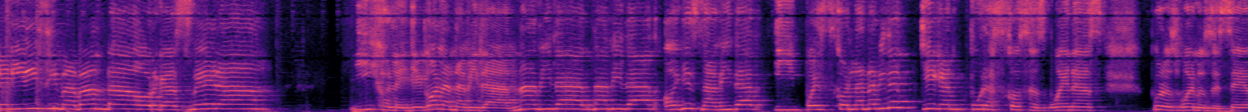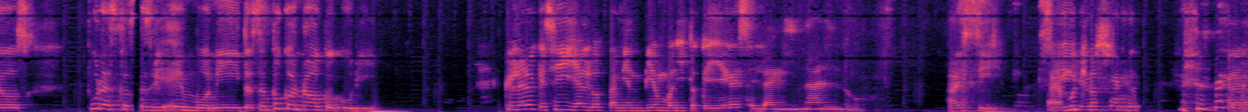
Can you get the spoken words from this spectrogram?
Queridísima banda orgasmera, Híjole, llegó la Navidad, Navidad, Navidad, hoy es Navidad y pues con la Navidad llegan puras cosas buenas, puros buenos deseos, puras cosas bien bonitas. ¿A poco no, Kokuri? Claro que sí, y algo también bien bonito que llega es el aguinaldo. Ay, sí. Para muchos. Para,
